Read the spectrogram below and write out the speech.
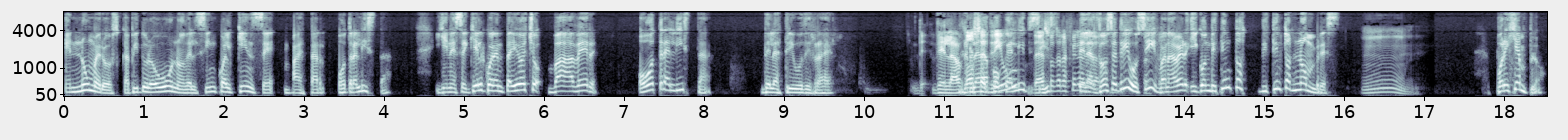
En Números, capítulo 1, del 5 al 15, va a estar otra lista. Y en Ezequiel 48 va a haber otra lista de las tribus de Israel. ¿De, las 12 tribus? ¿De, las 12 tribus, sí, van a ver, y con distintos, distintos nombres. Mm. Por ejemplo,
